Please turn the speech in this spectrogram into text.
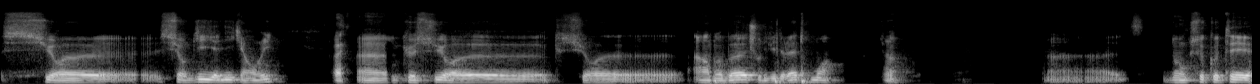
sur, euh, sur Guy, Yannick et Henri ouais. euh, que sur, euh, que sur euh, Arnaud Butch, Olivier Delettre, moi. Tu vois donc ce côté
